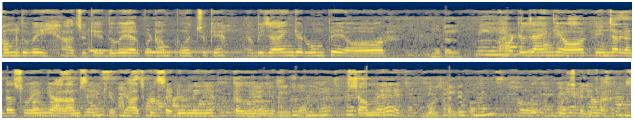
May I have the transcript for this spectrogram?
हम दुबई आ चुके हैं। दुबई एयरपोर्ट हम पहुँच चुके हैं। अभी जाएँगे रूम पे और होटल? होटल जाएँगे और तीन चार घंटा सोएँगे आराम से क्योंकि आज कुछ शेड्यूल नहीं है कल शाम में। है? बुर्ज खलीफा। बुर्ज खलीफा।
